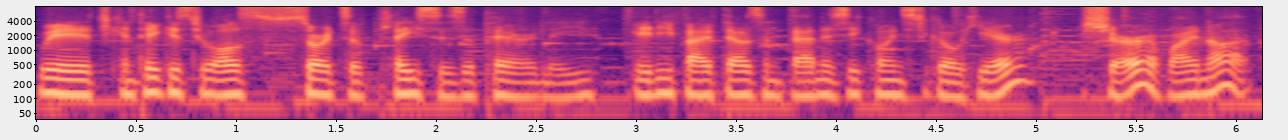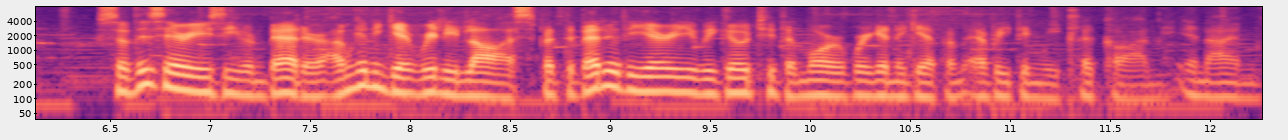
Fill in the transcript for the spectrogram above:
which can take us to all sorts of places apparently. 85,000 fantasy coins to go here? Sure, why not? So this area is even better. I'm to get really lost, but the better the area we go to, the more we're to get from everything we click on, and I'm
